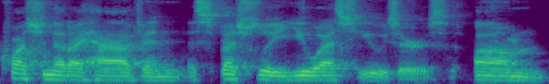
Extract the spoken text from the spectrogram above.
question that I have, and especially U.S. users, um,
